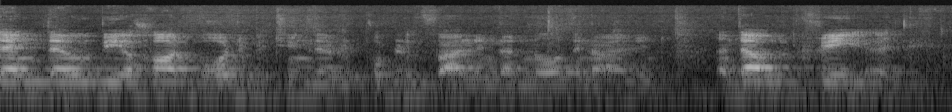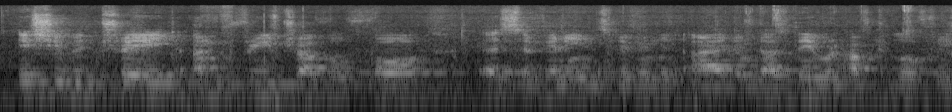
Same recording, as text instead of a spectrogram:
then there will be a hard border between the Republic of Ireland and Northern Ireland, and that will create an issue with trade and free travel for uh, civilians living in Ireland, as they will have to go through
